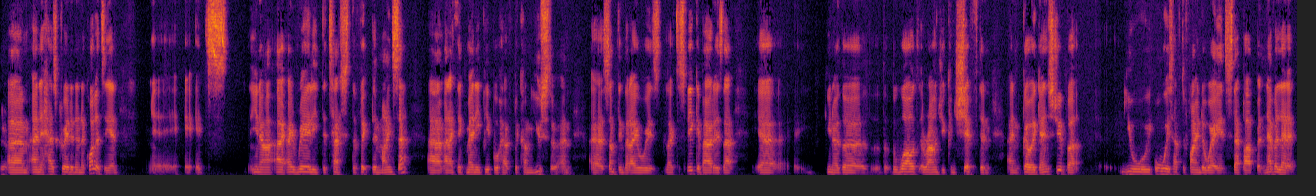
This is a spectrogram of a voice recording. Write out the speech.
Yeah. um, and it has created inequality. And it, it's you know I, I really detest the victim mindset, um, and I think many people have become used to it. And uh, something that I always like to speak about is that. Uh, you know the, the the world around you can shift and and go against you, but you always have to find a way and step up and never let it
